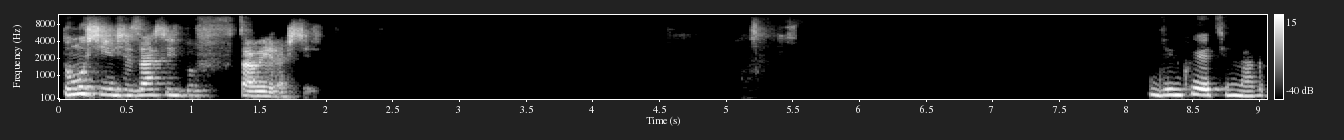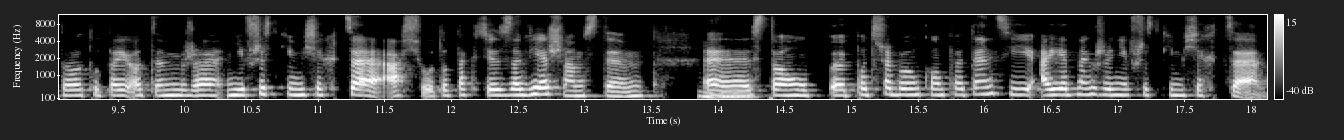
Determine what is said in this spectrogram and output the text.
to musi im się zasić, bo w całej reszcie się Dziękuję Ci, Magdo, tutaj o tym, że nie wszystkim się chce, Asiu, to tak Cię zawieszam z tym, e, Mhm, z tą e, potrzebą kompetencji, a jednak, że nie wszystkim się chce.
